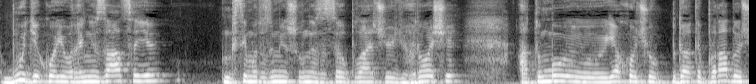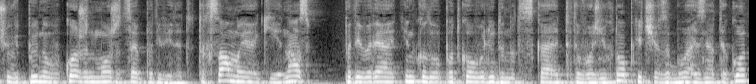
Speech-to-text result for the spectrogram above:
будь-якої організації. Всі ми розуміємо, що вони за це оплачують гроші. А тому я хочу дати пораду, що відповідно кожен може це перевірити. Так само, як і нас перевіряють, інколи випадково люди натискають тривожні кнопки чи забувають зняти код.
